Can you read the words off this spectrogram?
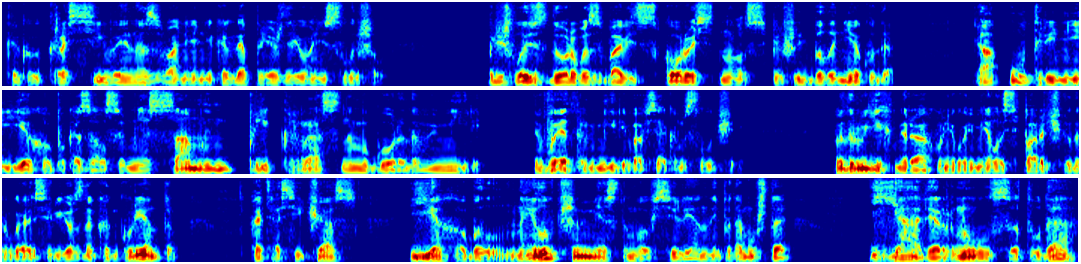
какое красивое название, никогда прежде его не слышал. Пришлось здорово сбавить скорость, но спешить было некуда. А утренний Ехо показался мне самым прекрасным городом в мире. В этом мире, во всяком случае. В других мирах у него имелась парочка другая серьезных конкурентов, хотя сейчас Ехо был наилучшим местом во Вселенной, потому что я вернулся туда,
